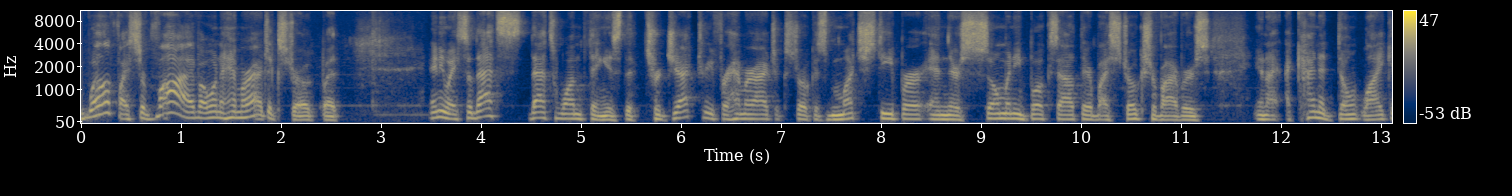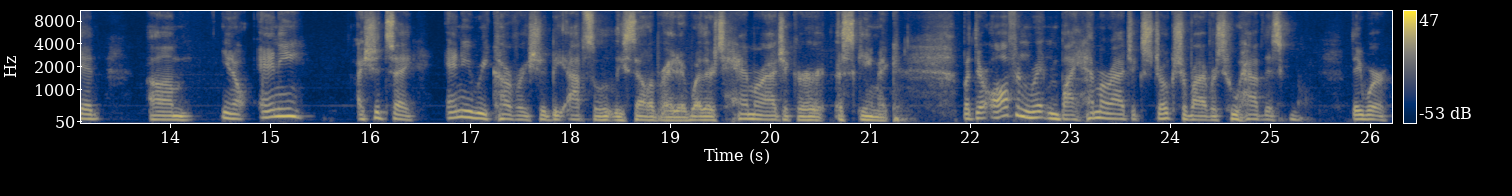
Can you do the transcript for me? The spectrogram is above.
Well, if I survive, I want a hemorrhagic stroke, but anyway, so that's that's one thing is the trajectory for hemorrhagic stroke is much steeper, and there's so many books out there by stroke survivors, and I, I kind of don't like it. Um, you know, any I should say any recovery should be absolutely celebrated, whether it's hemorrhagic or ischemic. But they're often written by hemorrhagic stroke survivors who have this, they were,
